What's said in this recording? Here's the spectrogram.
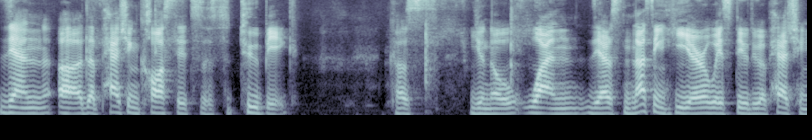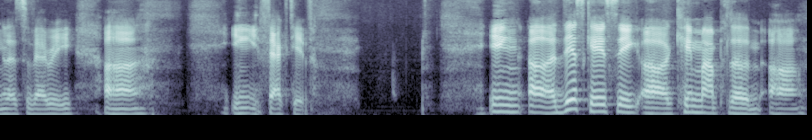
then uh, the patching cost is, is too big. Because, you know, when there's nothing here, we still do a patching that's very uh, ineffective. In uh, this case, they uh, came up the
